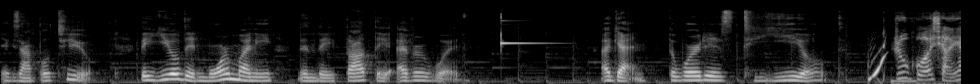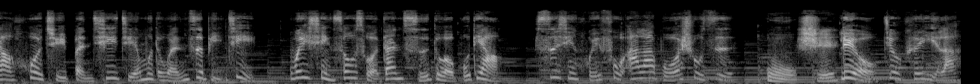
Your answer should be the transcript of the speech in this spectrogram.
Example 2 They yielded more money than they thought they ever would. Again, the word is to yield. 如果想要获取本期节目的文字笔记，微信搜索单词躲不掉，私信回复阿拉伯数字五十六就可以了。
